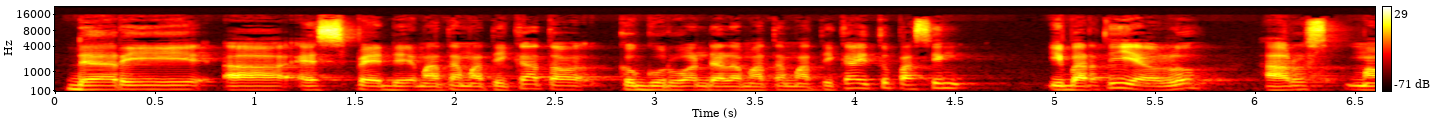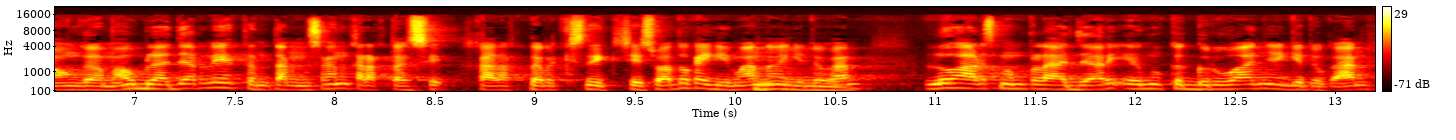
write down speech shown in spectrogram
dari eh, SPD matematika atau keguruan dalam matematika itu pasti ibaratnya ya lo harus mau nggak mau belajar nih tentang misalkan karakteristik, karakteristik siswa tuh kayak gimana Hmm. gitu kan. Lo harus mempelajari ilmu keguruannya gitu kan.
